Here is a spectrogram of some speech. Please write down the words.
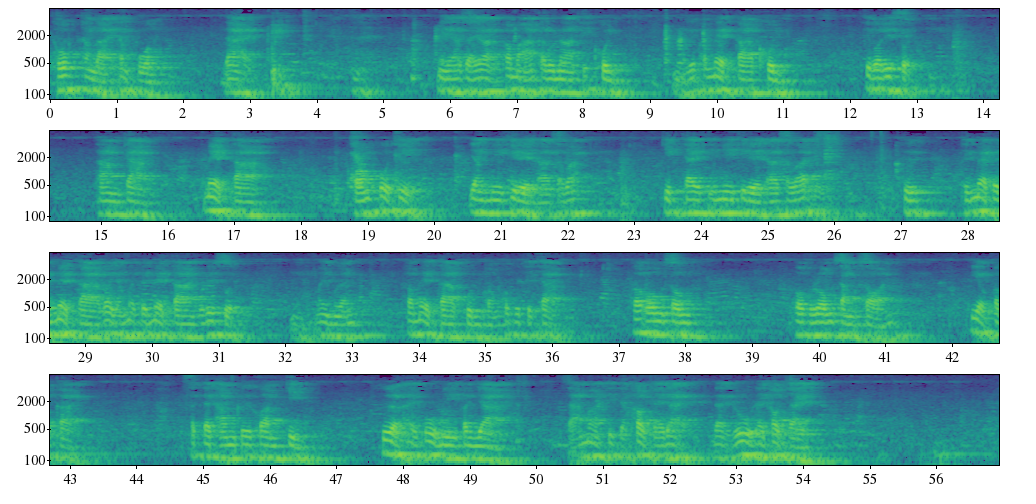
ทุกทั้งหลายทั้งปวงได้นี่อาศัยว่าพระมหากรุณาธิคุณ หรือพระเมตตาคุณ ที่บริสุทธิ์ ทางจากเมตตาของผู้ที่ยังมีกิเลสอาสวะ จิตใจที่มีกิเลสอาสวะคือถึงแม้เป็นเมตตาก็ยังไม่เป็นเมตตาบริสุทธิ์ไม่เหมือนพระเมตตาคุณของพระพุทธเจ้าพระองค์ทรงอบรมสั่งสอน เที่ยวประกาศ สัจธรรมคือความจริง เพื่อให้ผู้มีปัญญา สามารถที่จะเข้าใจได้ ได้รู้ได้เข้าใจ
